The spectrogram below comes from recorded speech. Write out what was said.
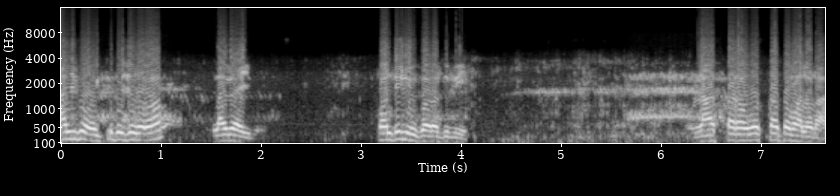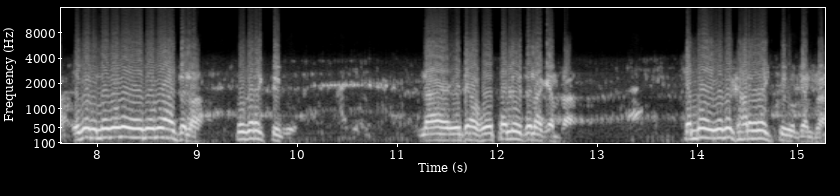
আসব, একটু দেখে ধরো লাইভে আসব কন্টিনিউ করো তুমি। রাস্তার অবস্থা তো ভালো না। এভাবে এভাবে এভাবে আছে না। রাখতে হবে না, এটা হোটেলে হতো না ক্যামেরা ক্যামেরা এভাবে খারাপ রাখতে হবে ক্যামেরা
